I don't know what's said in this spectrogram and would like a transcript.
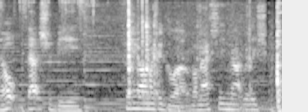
Nope, that should be fitting on like a glove. I'm actually not really sure.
